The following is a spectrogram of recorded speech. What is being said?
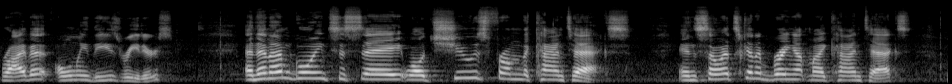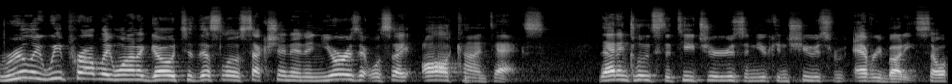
private, only these readers. And then I'm going to say, well, choose from the contacts. And so it's going to bring up my contacts. Really, we probably want to go to this little section, and in yours it will say all contacts. That includes the teachers, and you can choose from everybody. So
